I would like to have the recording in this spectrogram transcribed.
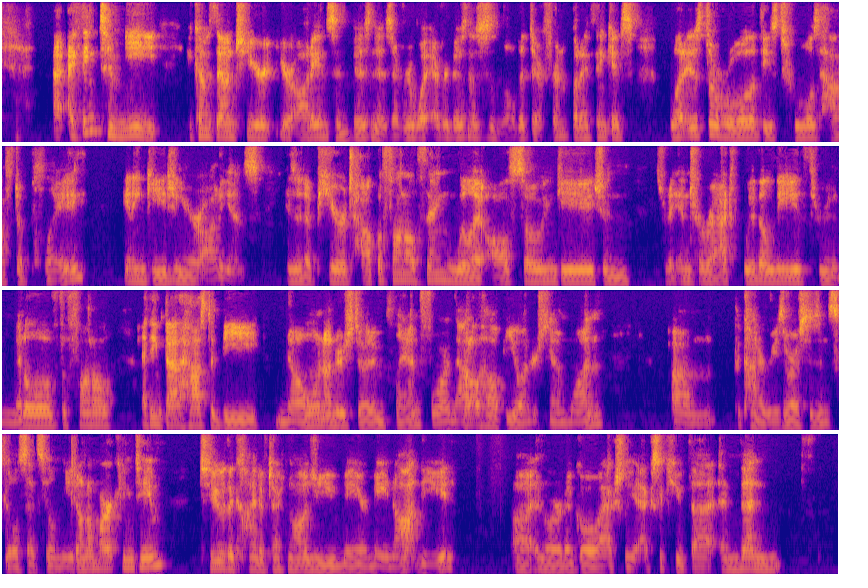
I, I think to me, it comes down to your your audience and business. Every every business is a little bit different, but I think it's what is the role that these tools have to play in engaging your audience is it a pure top of funnel thing? Will it also engage and sort of interact with a lead through the middle of the funnel? I think that has to be known, understood, and planned for. And that'll help you understand one, um, the kind of resources and skill sets you'll need on a marketing team, two, the kind of technology you may or may not need uh, in order to go actually execute that. And then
